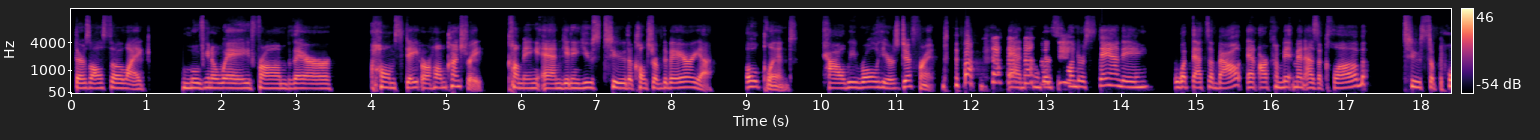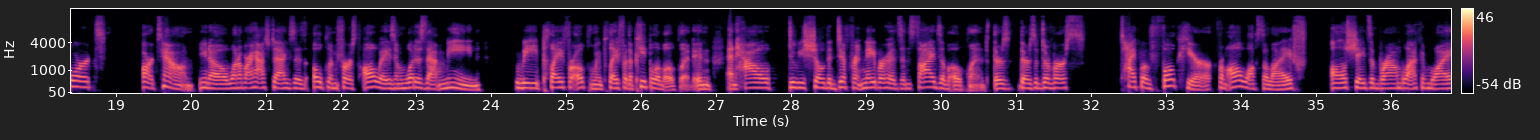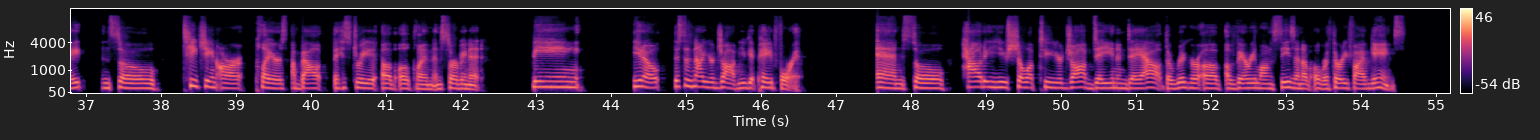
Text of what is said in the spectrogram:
There's also like moving away from their home state or home country, coming and getting used to the culture of the Bay Area. Oakland, how we roll here is different. and understanding what that's about and our commitment as a club to support our town. You know, one of our hashtags is Oakland first always. And what does that mean? We play for Oakland. We play for the people of Oakland and, and how do we show the different neighborhoods and sides of Oakland? There's, there's a diverse type of folk here from all walks of life, all shades of brown, black and white. And so teaching our players about the history of Oakland and serving it, being, you know, this is now your job. You get paid for it. And so how do you show up to your job day in and day out, the rigor of a very long season of over 35 games,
